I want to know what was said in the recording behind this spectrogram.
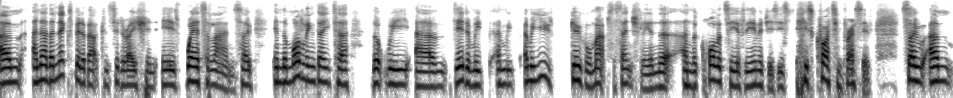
Um, and now the next bit about consideration is where to land. So in the modeling data that we um, did, and we and we and we use Google Maps essentially, and the and the quality of the images is is quite impressive. So um,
